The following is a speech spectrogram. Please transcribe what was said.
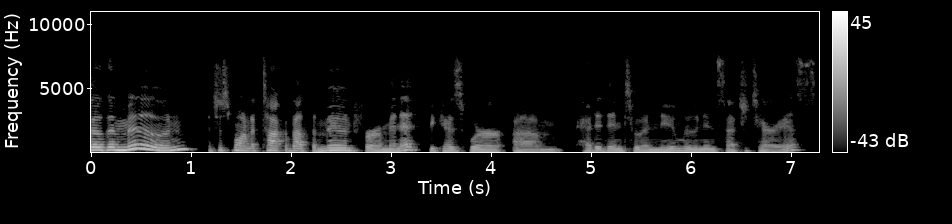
So the moon, I just want to talk about the moon for a minute because we're um, headed into a new moon in Sagittarius.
